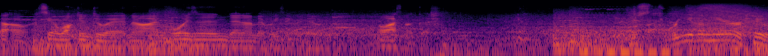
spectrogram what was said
Uh-oh, I see I walked into it, and now I'm poisoned, and I'm everything right now. Oh, that's not good. There's three of them here, or two?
